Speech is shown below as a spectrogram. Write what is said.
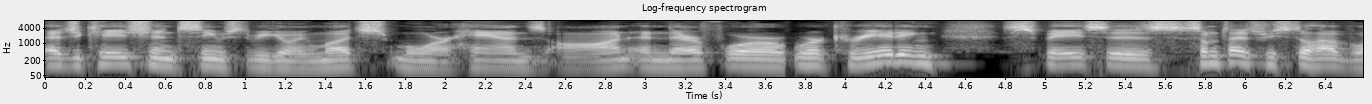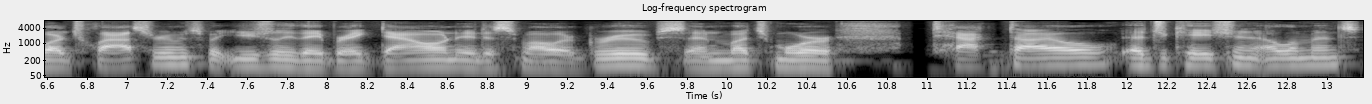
education seems to be going much more hands on and therefore we're creating spaces. Sometimes we still have large classrooms, but usually they break down into smaller groups and much more tactile education elements.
